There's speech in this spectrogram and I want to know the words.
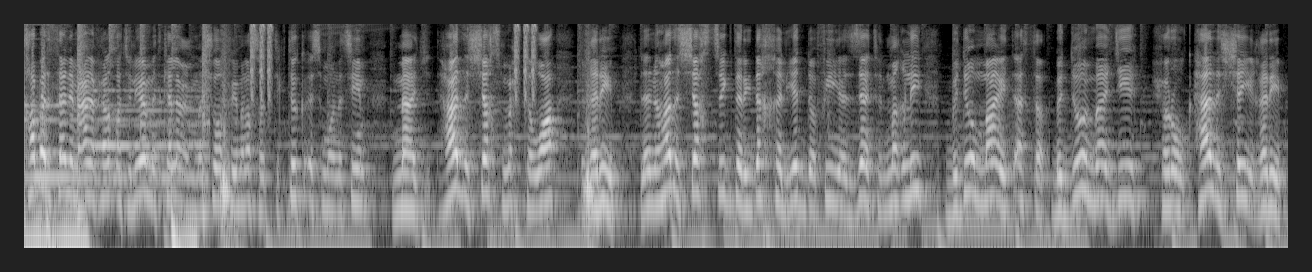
الخبر الثاني معنا في حلقة اليوم يتكلم عن مشهور في منصة تيك توك اسمه نسيم ماجد، هذا الشخص محتواه غريب، لأنه هذا الشخص يقدر يدخل يده في الزيت المغلي بدون ما يتأثر، بدون ما يجيه حروق، هذا الشيء غريب،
